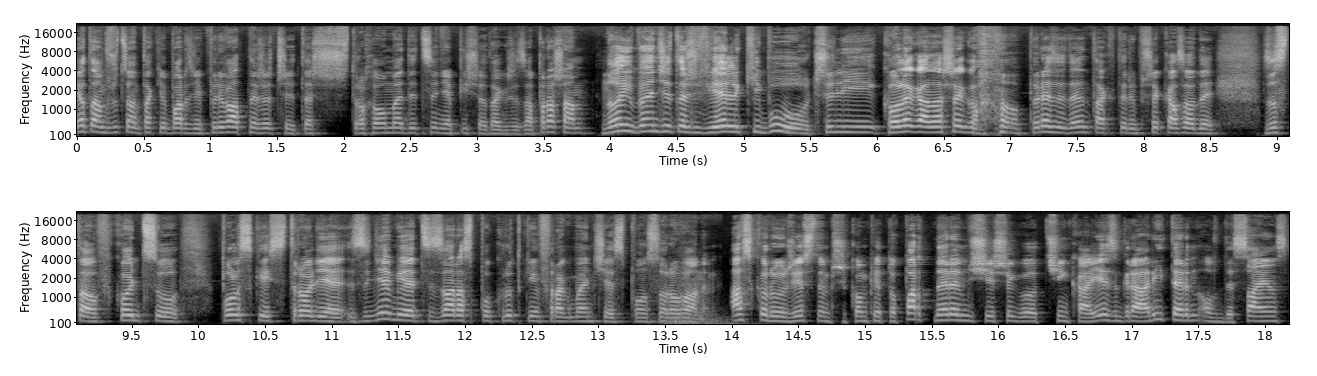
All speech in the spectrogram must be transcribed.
ja tam wrzucam takie bardziej prywatne rzeczy, też trochę o medycynie piszę, także zapraszam. No i będzie też Wielki Bu, czyli kolega naszego prezydenta, który przekazany został w końcu polskiej stronie z Niemiec, zaraz po krótkim fragmencie sponsorowanym. A skoro już jestem przy kąpie, to partnerem dzisiejszego odcinka jest gra Return of the Science.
